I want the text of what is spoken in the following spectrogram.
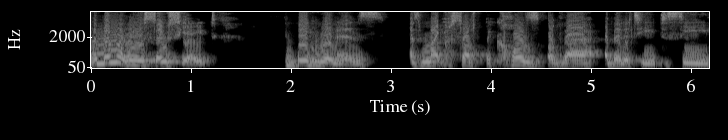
at the moment we associate the big winners as Microsoft because of their ability to see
